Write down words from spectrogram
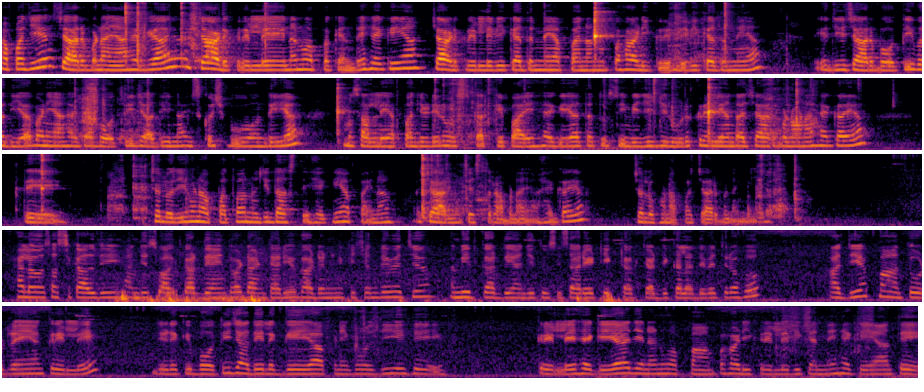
ਆਪਾਂ ਜੀ ਇਹ ਅਚਾਰ ਬਣਾਇਆ ਹੈਗਾ ਆ, ਝਾੜ ਕਰੇਲੇ ਇਹਨਾਂ ਨੂੰ ਆਪਾਂ ਕਹਿੰਦੇ ਹੈਗੇ ਆ। ਝਾੜ ਕਰੇਲੇ ਵੀ ਕਹਿ ਦਿੰਨੇ ਆ, ਆਪਾਂ ਇਹਨਾਂ ਨੂੰ ਪਹਾੜੀ ਕਰੇਲੇ ਵੀ ਕਹਿ ਦਿੰਨੇ ਆ। ਤੇ ਜੀ ਅਚਾਰ ਬਹੁਤ ਹੀ ਵਧੀਆ ਬਣਿਆ ਹੈਗਾ, ਬਹੁਤ ਹੀ ਜ਼ਿਆਦੀ ਨਾਈਸ ਖੁਸ਼ਬੂ ਆਉਂਦੀ ਆ। ਮਸਾਲੇ ਆਪਾਂ ਜਿਹੜੇ ਰੋਸਟ ਕਰਕੇ ਪਾਏ ਹੈਗੇ ਆ, ਤਾਂ ਤੁਸੀਂ ਵੀ ਜੀ ਜ਼ਰੂਰ ਕਰੇਲਿਆਂ ਦਾ ਅਚਾਰ ਬਣਾਉਣਾ ਹੈਗਾ ਆ। ਤੇ ਚਲੋ ਜੀ, ਹੁਣ ਆਪਾਂ ਤੁਹਾਨੂੰ ਜੀ ਦੱਸਦੇ ਹੈਗੇ ਆ ਆਪਾਂ ਇਹਨਾਂ ਅਚਾਰ ਨੂੰ ਕਿਸ ਤਰ੍ਹਾਂ ਬਣਾਇਆ ਹੈਗਾ ਆ। ਚਲੋ ਹੁਣ ਆਪਾਂ ਅਚਾਰ ਬਣਾਈਏ। ਹੈਲੋ ਸਤਿ ਸ਼੍ਰੀ ਅਕਾਲ ਜੀ। ਹਾਂਜੀ ਸਵਾਗਤ ਕਰਦੇ ਆਂ ਜੀ ਤੁਹਾਡਾ ਅੰਟੈਰੀਓ ਗਾਰਡਨ ਐਂਡ ਕਿਚਨ ਦੇ ਵਿੱਚ। ਉਮੀਦ ਕਰਦੇ ਆਂ ਜੀ ਤੁਸੀਂ ਸਾਰੇ ਠੀਕ ਠਾਕ ਚੜ੍ਹਦੀ ਕਲਾ ਦੇ ਵਿੱਚ ਰਹੋ। ਅੱਜ ਇਹ ਆਪਾਂ ਤੋੜ ਰਹੇ ਆਂ ਕਰੇਲੇ ਜਿਹੜੇ ਕਿ ਬਹੁਤ ਹੀ ਜ਼ਿਆਦੇ ਲੱਗੇ ਆ ਆਪਣੇ ਕੋਲ ਜੀ। ਇਹ ਕਰੇਲੇ ਹੈਗੇ ਆ ਜਿਨ੍ਹਾਂ ਨੂੰ ਆਪਾਂ ਪਹਾੜੀ ਕਰੇਲੇ ਵੀ ਕਹਿੰਦੇ ਹੈਗੇ ਆ ਤੇ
